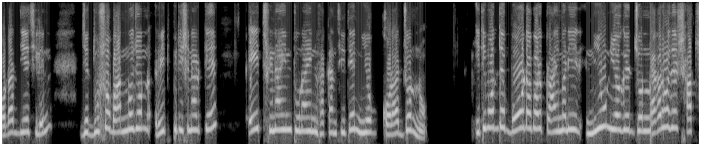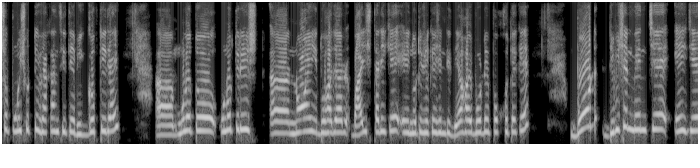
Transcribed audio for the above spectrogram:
অর্ডার দিয়েছিলেন যে দুশো বান্ন জন রিট পিটিশনারকে এই থ্রি নাইন টু নাইন ভ্যাকান্সিতে নিয়োগ করার জন্য। ইতিমধ্যে বোর্ড আবার প্রাইমারি নিউ নিয়োগের জন্য এগারো হাজার সাতশো পঁয়ষট্টি ভ্যাকান্সিতে বিজ্ঞপ্তি দেয়। মূলত উনত্রিশ নয় দু বাইশ তারিখে এই নোটিফিকেশনটি দেওয়া হয় বোর্ডের পক্ষ থেকে। বোর্ড ডিভিশন বেঞ্চে এই যে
